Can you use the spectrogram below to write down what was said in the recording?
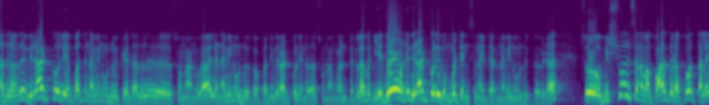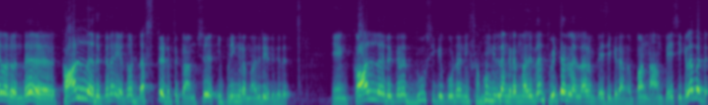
அதில் வந்து விராட் கோலியை பார்த்து நவீன் உல்ஹுக்கு ஏதாவது சொன்னாங்களா? இல்லை நவீன் உல்ஹுக்கை பார்த்து விராட் கோலி ஏதாவது சொன்னாங்களான்னு தெரியல. பட் ஏதோ ஒன்று விராட் கோலி ரொம்ப டென்ஷன் ஆயிட்டார் நவீன் உல்ஹுக்கை விட. ஸோ விஷுவல்ஸை நம்ம பார்க்குறப்போ தலைவர் வந்து காலில் இருக்கிற ஏதோ டஸ்ட் எடுத்து காமிச்சு இப்படிங்கிற மாதிரி இருக்குது. என் காலில் இருக்கிற தூசிக்கு கூட நீ சமம் இல்லைங்கிற மாதிரி தான் ட்விட்டரில் எல்லாரும் பேசிக்கிறாங்கப்பா. நான் பேசிக்கல பட்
